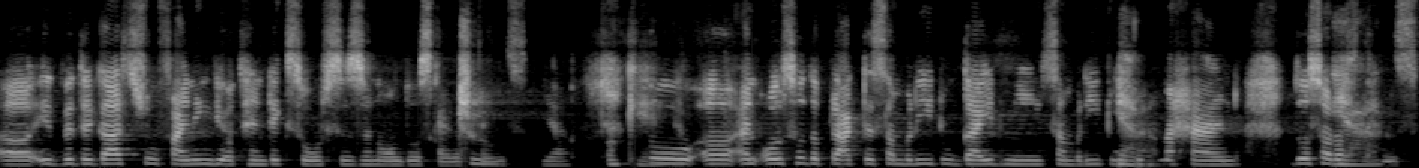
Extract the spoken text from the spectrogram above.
uh, it, with regards to finding the authentic sources and all those kind of True. things, yeah. Okay. So uh, and also the practice, somebody to guide me, somebody to Yeah. hold my hand, those sort of Yeah. things.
